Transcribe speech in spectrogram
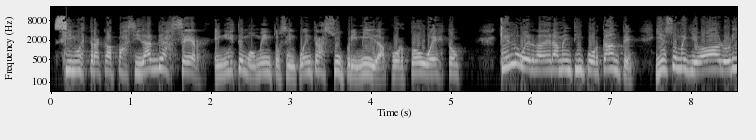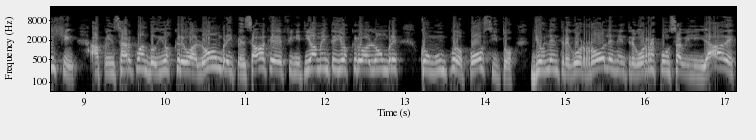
si nuestra capacidad de hacer en este momento se encuentra suprimida por todo esto, ¿Qué es lo verdaderamente importante? Y eso me llevaba al origen, a pensar cuando Dios creó al hombre y pensaba que definitivamente Dios creó al hombre con un propósito. Dios le entregó roles, le entregó responsabilidades,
